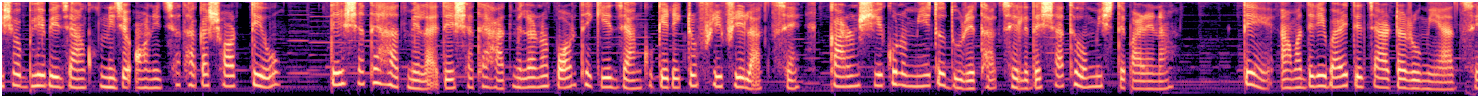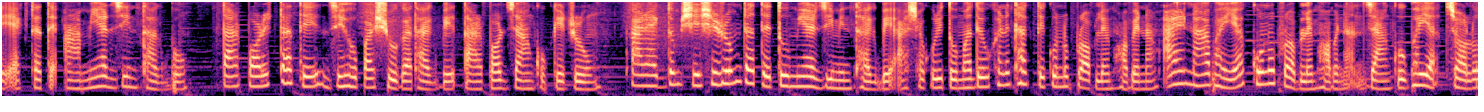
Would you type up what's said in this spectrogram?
এসব ভেবে জাঙ্কুক নিজের অনিচ্ছা থাকা সত্ত্বেও তের সাথে হাত মেলায়। তের সাথে হাত মেলানোর পর থেকে জাঙ্কুকের একটু ফ্রি ফ্রি লাগছে। কারণ সে কোনো মেয়ে তো দূরে থাক, ছেলেদের সাথেও মিশতে পারে না। তে, আমাদের এই বাড়িতে চারটা রুমই আছে, একটাতে আমি আর জিন থাকব। তারপরেরটাতে জেহোপা সুগা থাকবে, তারপর জাঙ্কুকের রুম। আর একদম শেষের রুমটাতে তুমি আর জিমিন থাকবে। আশা করি তোমাদের ওখানে থাকতে কোনো প্রবলেম হবে না। আর না ভাইয়া, কোনো প্রবলেম হবে না। জাঙ্কুক ভাইয়া, চলো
